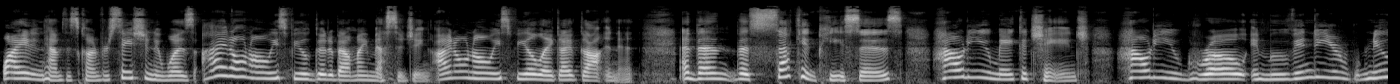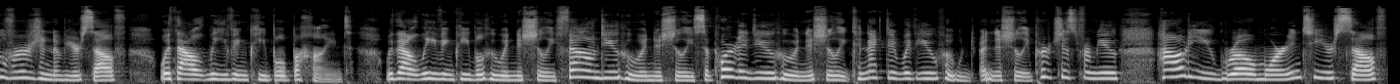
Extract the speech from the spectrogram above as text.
why I didn't have this conversation. It was, I don't always feel good about my messaging. I don't always feel like I've gotten it. And then the second piece is, how do you make a change? How do you grow and move into your new version of yourself without leaving people behind? Without leaving people who initially found you, who initially supported you, who initially connected with you, who initially purchased from you? How do you grow more into yourself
